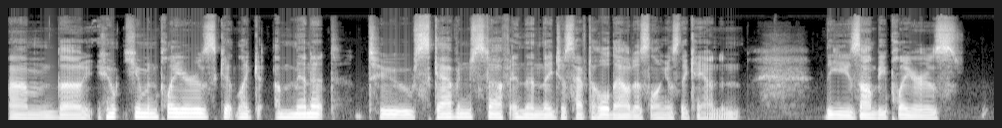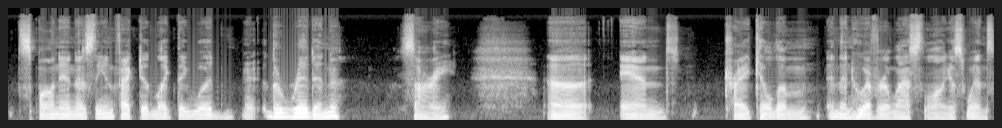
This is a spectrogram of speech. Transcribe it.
Um, the hu- human players get like a minute to scavenge stuff, and then they just have to hold out as long as they can. And the zombie players spawn in as the infected, like they would uh, the ridden. Sorry, uh, and try to kill them, and then whoever lasts the longest wins.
